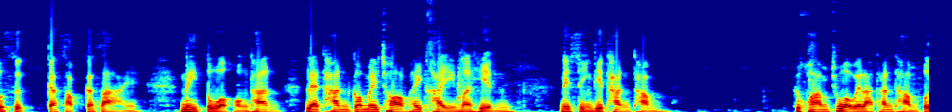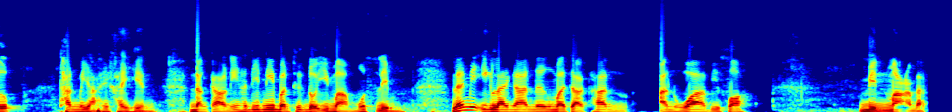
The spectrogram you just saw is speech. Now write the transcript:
รู้สึกกระสับกระส่ายในตัวของท่าน และท่านก็ไม่ชอบให้ใครมาเห็นในสิ่งที่ท่านทำคือความชั่วเวลาท่านทำปุ๊บท่านไม่อยากให้ใครเห็น ดังกล่าวนี้ฮะดิษนี้บันทึกโดยอิหม่ามมุสลิม และมีอีกรายงานหนึ่งมาจากท่านอันวาบิซอ บินมาบัด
